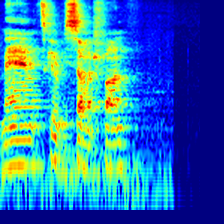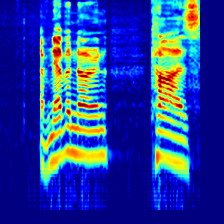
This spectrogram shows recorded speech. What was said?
Man, it's gonna be so much fun. I've never known cars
